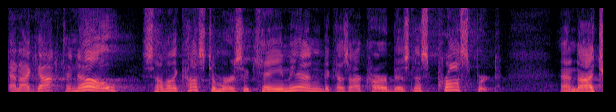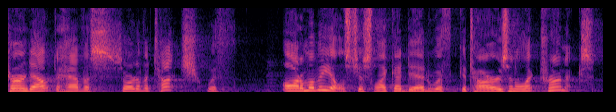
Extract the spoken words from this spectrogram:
and I got to know some of the customers who came in because our car business prospered. And I turned out to have a sort of a touch with automobiles, just like I did with guitars and electronics.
